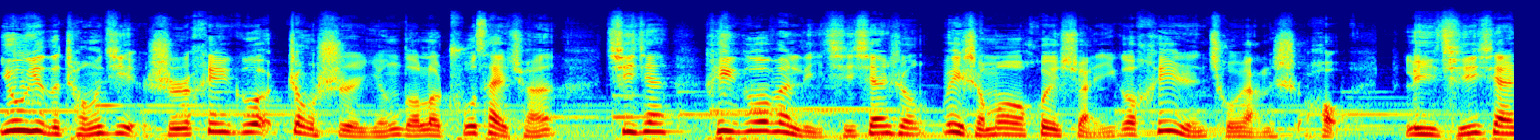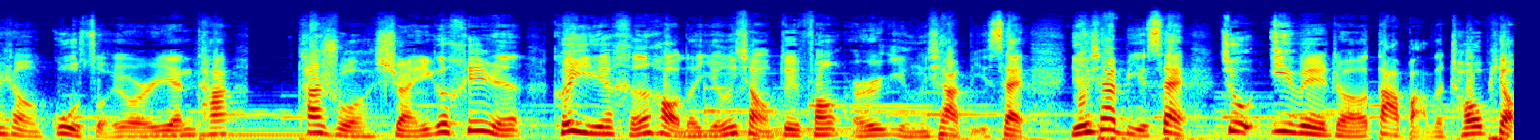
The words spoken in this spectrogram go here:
优异的成绩使黑哥正式赢得了出赛权。期间，黑哥问里奇先生为什么会选一个黑人球员的时候，里奇先生顾左右而言他。他说：“选一个黑人可以很好的影响对方而赢下比赛，赢下比赛就意味着大把的钞票。”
